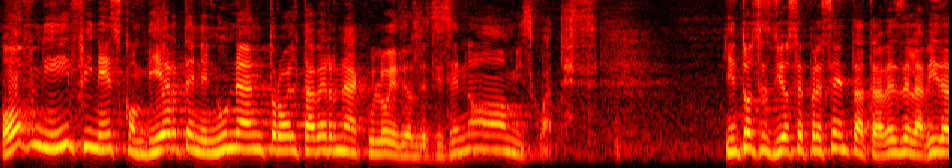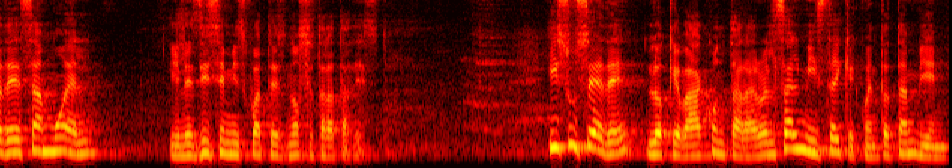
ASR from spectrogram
Ovni y Fines convierten en un antro el tabernáculo y Dios les dice, no, mis cuates. Y entonces Dios se presenta a través de la vida de Samuel y les dice, mis cuates, no se trata de esto. Y sucede lo que va a contar ahora el salmista y que cuenta también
